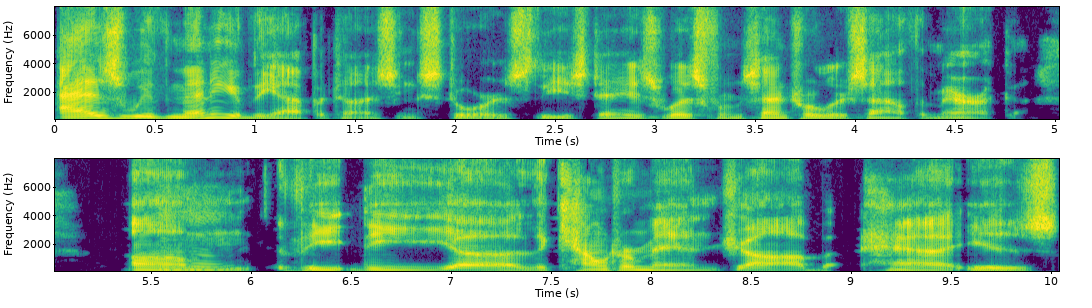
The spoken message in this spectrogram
as with many of the appetizing stores these days, was from Central or South America. Um, mm-hmm. The the uh, the counterman job ha- is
